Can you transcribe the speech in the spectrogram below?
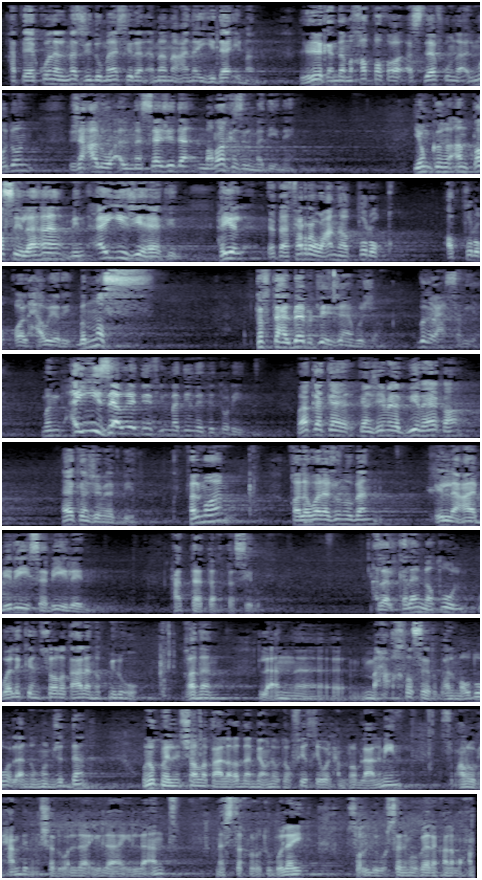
حتى يكون المسجد ماسرا أمام عينيه دائما. لذلك عندما خطط أسلافنا المدن جعلوا المساجد مراكز المدينة. يمكن أن تصلها من أي جهات. هي يتفرع عنها الطرق الطرق والحواري. بالنص. تفتح الباب تلاقي جانب وجهك دغري على السريع. من أي زاوية في المدينة تريد. وهكذا كان جامع كبير هيك هيك كان جامع كبير. فالمهم قال ولا جنبا إلا عابري سبيل حتى تغتسلوا. هلا الكلام يطول ولكن إن شاء الله تعالى نكمله غدا لأن ما اختصر بهالموضوع لأنه مهم جدا. ونكمل إن شاء الله تعالى غدا بعون وتوفيقه والحمد رب العالمين. سبحانه وبحمده نشهد أن لا إله إلا أنت نستغفر ونتوب إليك. صلي وسلم وبارك على محمد.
